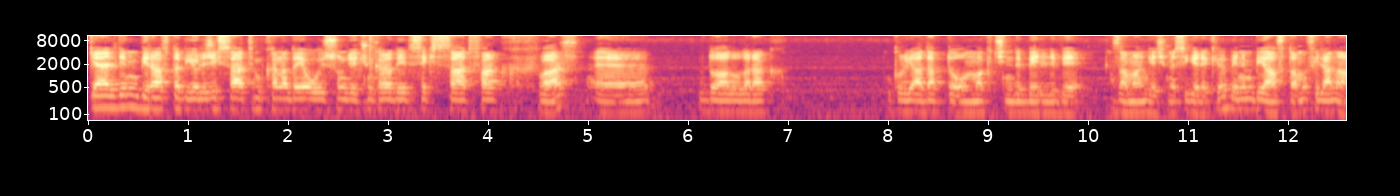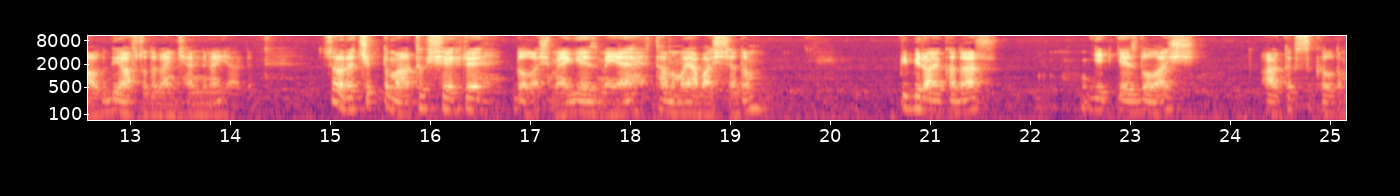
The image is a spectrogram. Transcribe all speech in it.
Geldim bir hafta biyolojik saatim Kanada'ya uysun diye. Çünkü arada 7-8 saat fark var. Ee, doğal olarak buraya adapte olmak için de belli bir zaman geçmesi gerekiyor. Benim bir haftamı filan aldı. Bir haftada ben kendime geldim. Sonra çıktım artık şehri dolaşmaya, gezmeye, tanımaya başladım. Bir bir ay kadar git gez dolaş artık sıkıldım.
